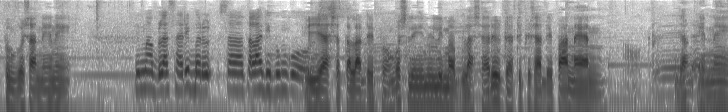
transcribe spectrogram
bungkusan ini. 15 hari baru setelah dibungkus. Iya, setelah dibungkus ini 15 hari udah bisa dipanen Oke. yang dan- ini.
